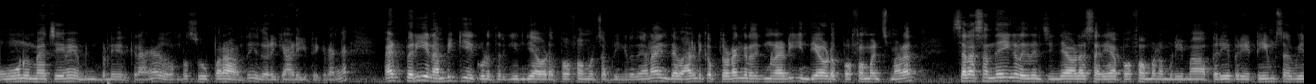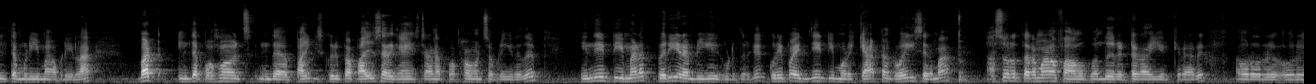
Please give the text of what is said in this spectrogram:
மூணு மேட்சையுமே வின் பண்ணியிருக்கிறாங்க. ரொம்ப சூப்பராக வந்து இது வரைக்கும் ஆடிக்கிட்டு இருக்கிறாங்க. அண்ட் பெரிய நம்பிக்கையை கொடுத்துருக்கு இந்தியாவோட பெர்ஃபார்மன்ஸ் அப்படிங்கிறது. ஏன்னா இந்த வேர்ல்டு கப் தொடங்குறதுக்கு முன்னாடி இந்தியாவோட பெர்ஃபார்மன்ஸ் மேலே சில சந்தேகங்கள் இருந்துச்சு. இந்தியாவில் சரியாக பெர்ஃபார்ம் பண்ண முடியுமா? பெரிய பெரிய டீம்ஸை வீழ்த்த முடியுமா? அப்படின்லாம். பட் இந்த பர்ஃபார்மன்ஸ் இந்த பாகிஸ் குறிப்பாக பாகிஸ்தான் அகேன்ஸ்டான பெர்ஃபார்மன்ஸ் அப்படிங்கிறது இந்தியன் டீம் மேலே பெரிய நம்பிக்கை கொடுத்துருக்கு. குறிப்பாக இந்தியன் டீமோட கேப்டன் ரோஹித் சர்மா அசுரத்தனமான ஃபார்முக்கு வந்து ரிட்டர்ன் ஆகியிருக்கிறாரு. அவர் ஒரு ஒரு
